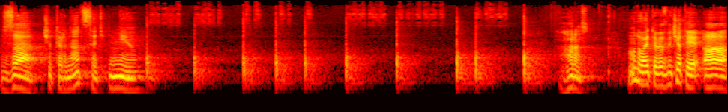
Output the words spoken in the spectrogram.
За 14 днів. Гаразд. Ну, давайте визначати, а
